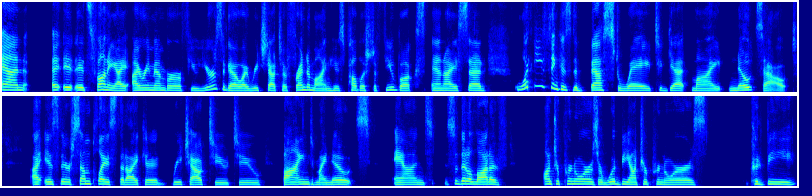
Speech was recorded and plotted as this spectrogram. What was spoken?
And it, it's funny. I, I remember a few years ago, I reached out to a friend of mine who's published a few books, and I said, What do you think is the best way to get my notes out? Uh, is there some place that I could reach out to to bind my notes? And so that a lot of entrepreneurs or would be entrepreneurs could be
